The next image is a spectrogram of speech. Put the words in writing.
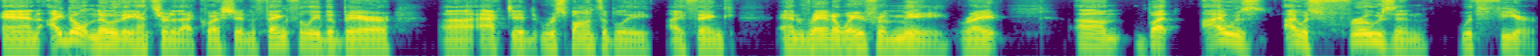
And I don't know the answer to that question. Thankfully, the bear uh, acted responsibly, I think, and ran away from me. Right. Um, but I was I was frozen with fear.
